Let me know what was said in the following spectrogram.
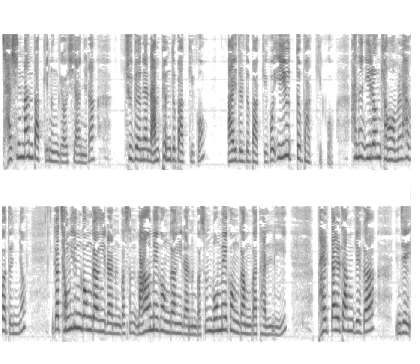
자신만 바뀌는 것이 아니라 주변에 남편도 바뀌고 아이들도 바뀌고 이웃도 바뀌고 하는 이런 경험을 하거든요. 그러니까 정신 건강이라는 것은 마음의 건강이라는 것은 몸의 건강과 달리 발달 단계가 이제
